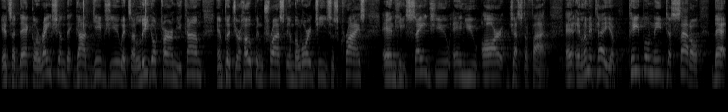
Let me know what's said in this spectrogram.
It's a declaration that God gives you, it's a legal term. You come and put your hope and trust in the Lord Jesus Christ, and He saves you, and you are justified. and, and let me tell you, people need to settle that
